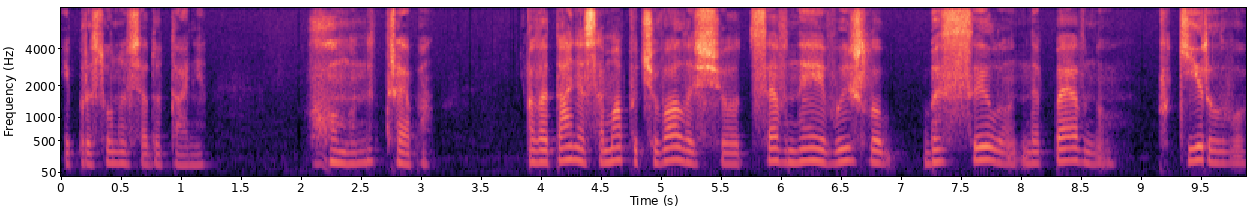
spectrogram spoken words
і присунувся до Тані. Хомо, не треба. Але Таня сама почувала, що це в неї вийшло безсило, непевно, покірливо.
